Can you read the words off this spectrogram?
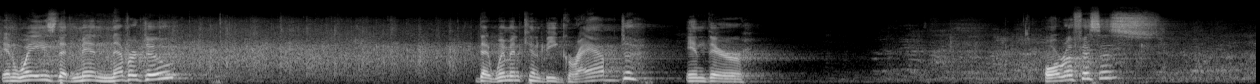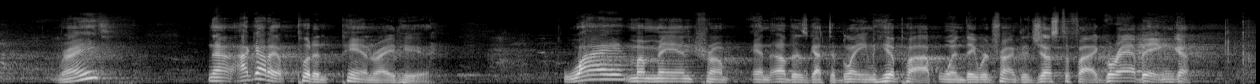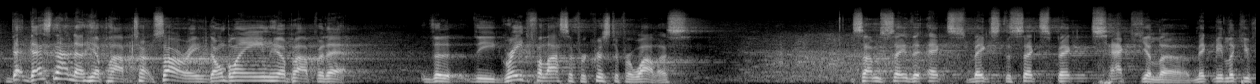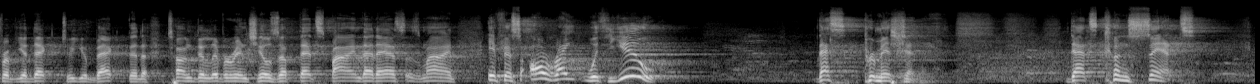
In ways that men never do? that women can be grabbed in their orifices, right? Now, I gotta put a pin right here. Why my man Trump and others got to blame hip hop when they were trying to justify grabbing? That, that's not a hip hop term. Sorry, don't blame hip hop for that. The, the great philosopher Christopher Wallace some say the X makes the sex spectacular. Make me look you from your neck to your back, that a tongue delivering chills up that spine, that ass is mine. If it's all right with you, that's permission. That's consent.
